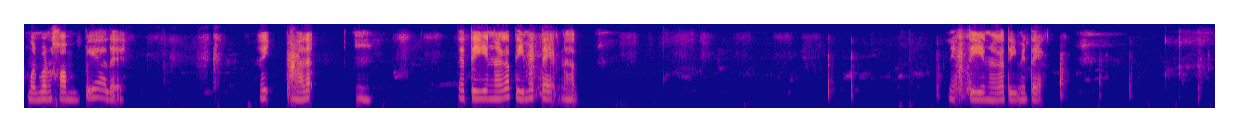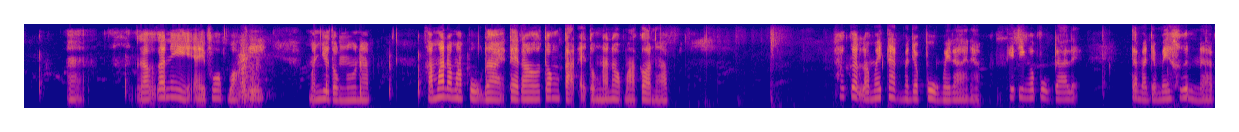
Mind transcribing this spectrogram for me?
เหมือนบนคอมเปี้ยเลย เฮ้ย มาแล้ว อืม แต่ตียังไงก็ตีไม่แตกนะครับ เนี่ย ตียังไงก็ตีไม่แตก อ่า แล้วก็นี่ไอ้พวกบล็อกที่มันอยู่ตรงนู้นนะครับ สามารถเอามาปลูกได้ แต่เราต้องตัดไอ้ตรงนั้นออกมาก่อนนะครับ ถ้าเกิดเราไม่ตัดมันจะปลูกไม่ได้นะครับ ที่จริงก็ปลูกได้แหละ แต่มันจะไม่ขึ้นนะครับ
